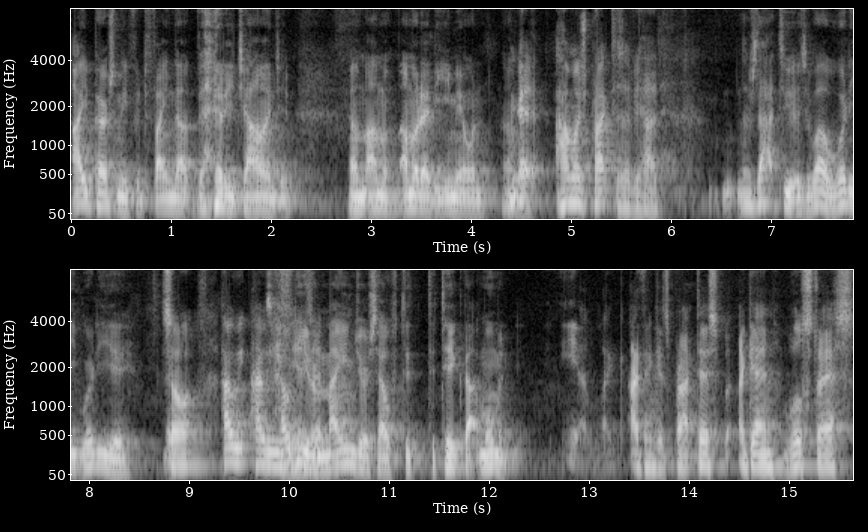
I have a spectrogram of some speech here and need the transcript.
I, I personally would find that very challenging. Um, I'm, I'm already emailing. I'm How much practice have you had? there's that too as well. Where do you, where do you So how how easy how do you it? remind yourself to, to take that moment? Yeah, like I think it's practice, but again, we'll stress.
